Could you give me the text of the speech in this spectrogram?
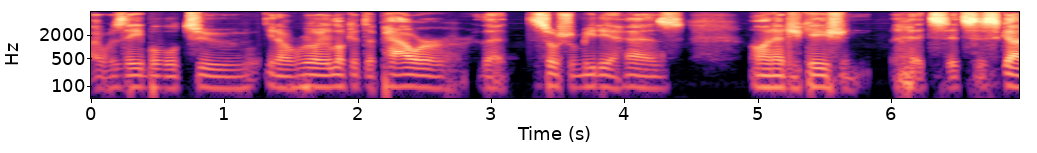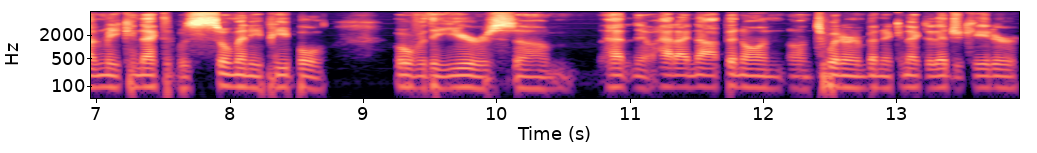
I was able to you know really look at the power that social media has on education it's it's just gotten me connected with so many people over the years. Um, had you know had I not been on on Twitter and been a connected educator,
